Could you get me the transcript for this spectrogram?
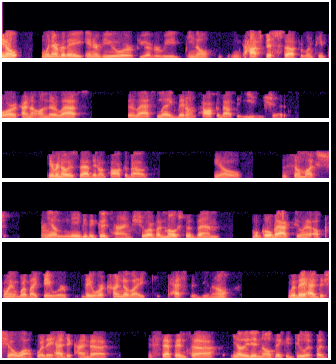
You know, whenever they interview or if you ever read, you know, hospice stuff or when people are kind of on their last their last leg, they don't talk about the easy shit. You ever notice that? They don't talk about, you know, so much you know, maybe the good times, sure, but most of them will go back to a, point where like they were they were kind of like tested, you know, where they had to show up, where they had to kind of step into, you know, they didn't know if they could do it, but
